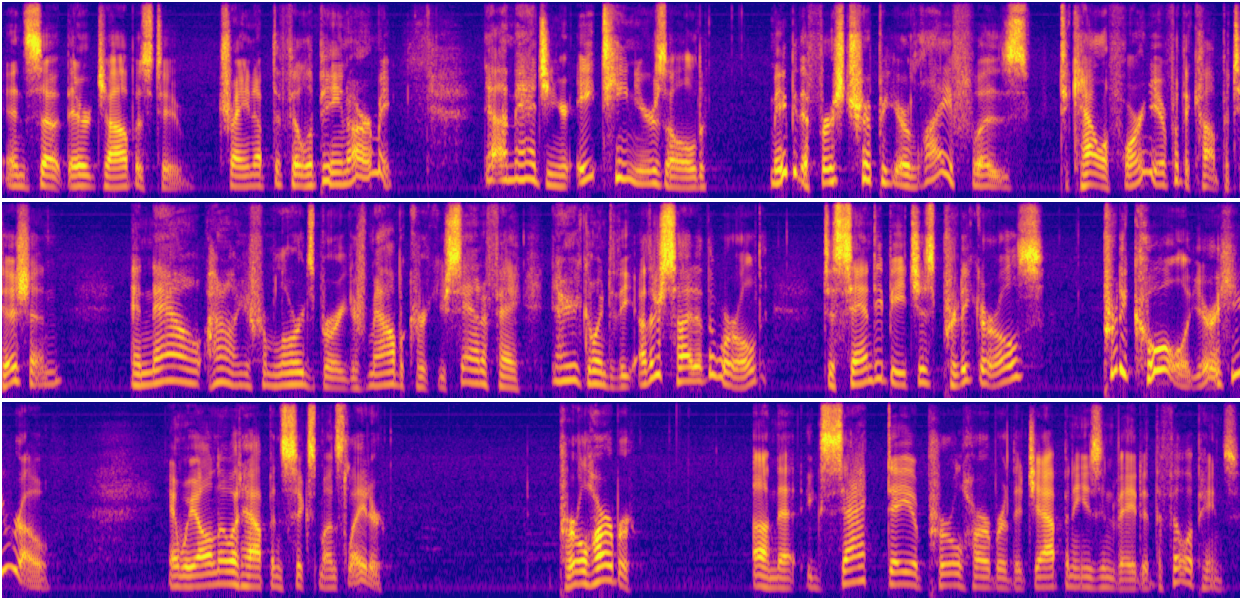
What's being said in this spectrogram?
And so their job was to train up the Philippine army. Now imagine you're 18 years old. Maybe the first trip of your life was to California for the competition. And now, I don't know, you're from Lordsburg, you're from Albuquerque, you're Santa Fe. Now you're going to the other side of the world to sandy beaches, pretty girls. Pretty cool. You're a hero. And we all know what happened six months later. Pearl Harbor. On that exact day of Pearl Harbor, the Japanese invaded the Philippines.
